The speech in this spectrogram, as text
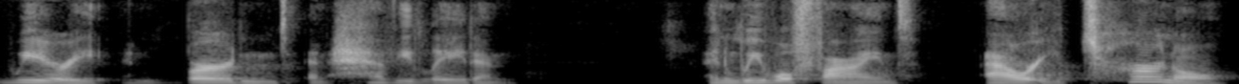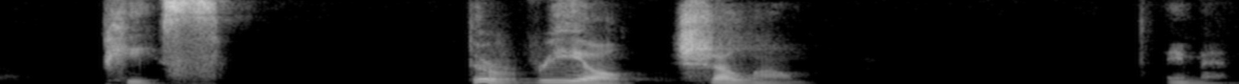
weary and burdened and heavy laden. And we will find our eternal peace, the real shalom. Amen.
